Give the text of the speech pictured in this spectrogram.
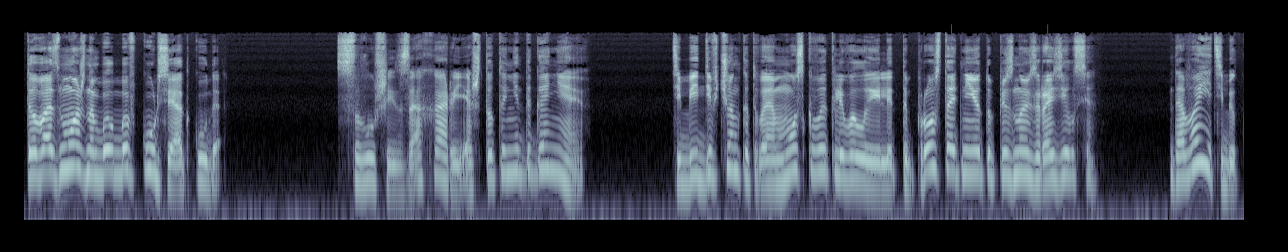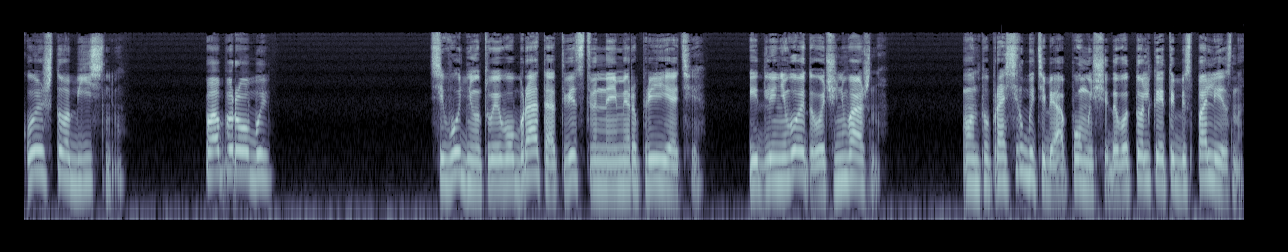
то, возможно, был бы в курсе откуда. Слушай, Захар, я что-то не догоняю. Тебе девчонка твоя мозг выклевала или ты просто от нее тупизной заразился? Давай я тебе кое-что объясню. Попробуй. Сегодня у твоего брата ответственное мероприятие, и для него это очень важно. Он попросил бы тебя о помощи, да вот только это бесполезно.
